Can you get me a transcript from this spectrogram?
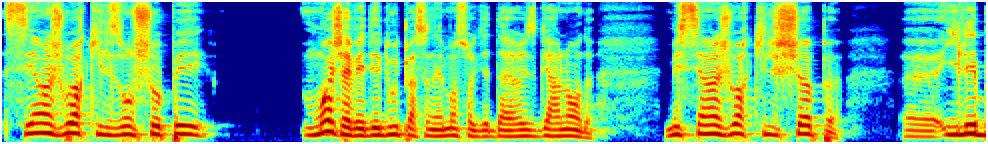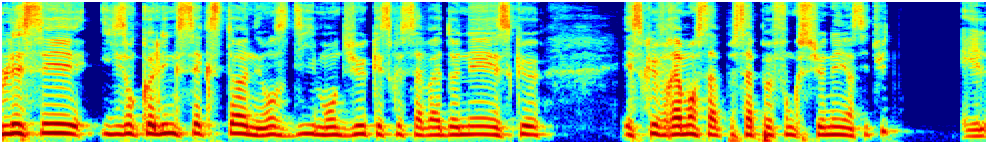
c'est un joueur qu'ils ont chopé. Moi, j'avais des doutes personnellement sur Darius Garland, mais c'est un joueur qu'ils chopent euh, il est blessé, ils ont Colin Sexton et on se dit, mon Dieu, qu'est-ce que ça va donner? Est-ce que, est que vraiment ça, ça peut fonctionner? Et ainsi de suite. Et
